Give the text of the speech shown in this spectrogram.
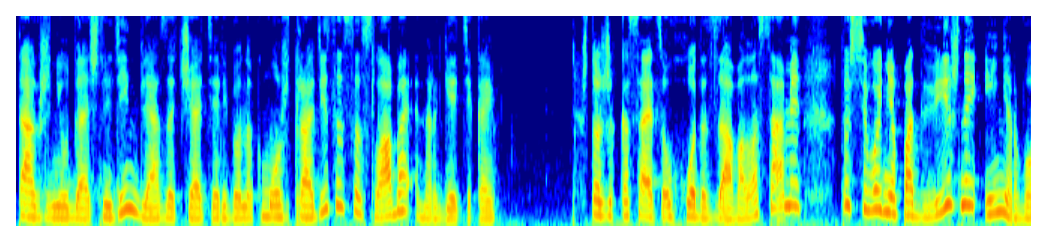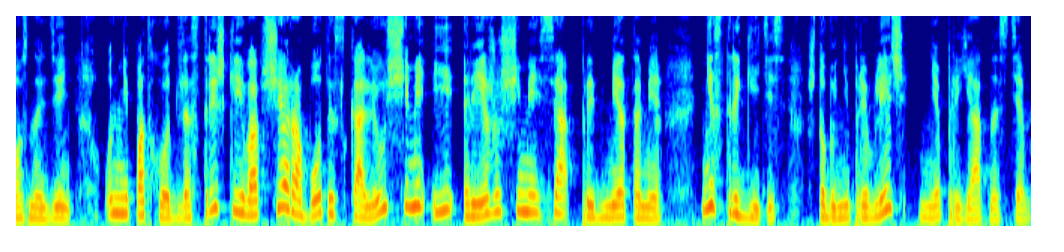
Также неудачный день для зачатия. Ребенок может родиться со слабой энергетикой. Что же касается ухода за волосами, то сегодня подвижный и нервозный день. Он не подходит для стрижки и вообще работы с колющими и режущимися предметами. Не стригитесь, чтобы не привлечь неприятности.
